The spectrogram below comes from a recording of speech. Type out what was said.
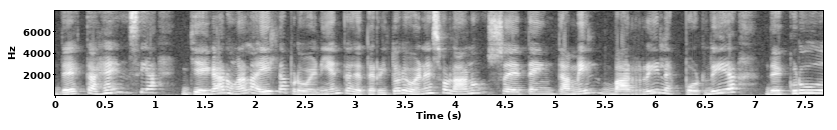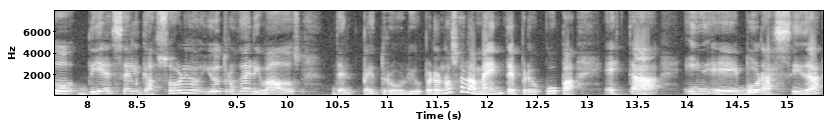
de esta agencia, llegaron a la isla provenientes de territorio venezolano 70 mil barriles por día de crudo, diésel, gasóleo y otros derivados del petróleo. Pero no solamente preocupa esta eh, voracidad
